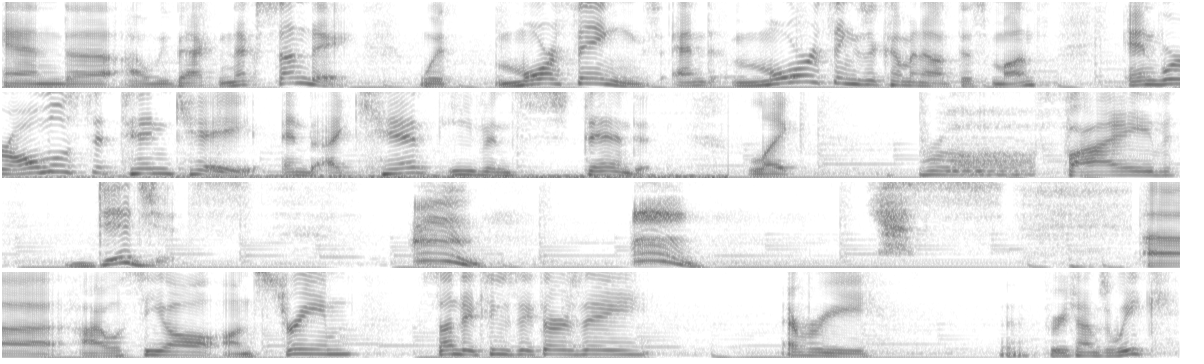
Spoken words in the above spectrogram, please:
And uh, I'll be back next Sunday with more things. And more things are coming out this month. And we're almost at 10K. And I can't even stand it. Like, bro, five digits. Mm, mm, yes. Uh, I will see y'all on stream Sunday, Tuesday, Thursday, every uh, three times a week.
